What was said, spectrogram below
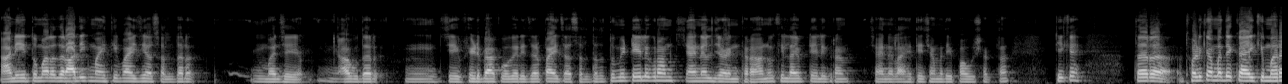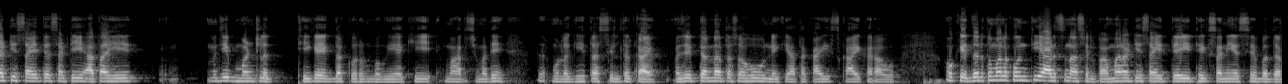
आणि तुम्हाला जर अधिक माहिती पाहिजे असेल तर म्हणजे अगोदर जे फीडबॅक वगैरे जर पाहिजे असेल तर तुम्ही टेलिग्राम चॅनल जॉईन करा. अनोखी लाईव्ह टेलिग्राम चॅनल आहे त्याच्यामध्ये पाहू शकता. ठीक आहे? तर थोडक्यामध्ये काय की मराठी साहित्यासाठी आता हे म्हणजे म्हटलं ठीक आहे एकदा करून बघूया की मार्चमध्ये जर मुलं घेत असतील तर काय? म्हणजे त्यांना तसं होऊ नये की आता काहीच काय करावं? ओके जर तुम्हाला कोणती अडचण असेल पा मराठी साहित्य इथेक्स आणि एस एबद्दल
